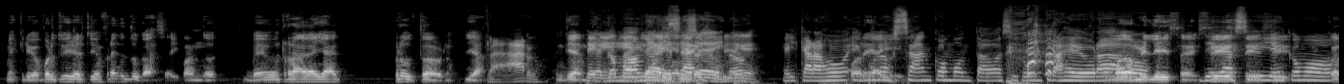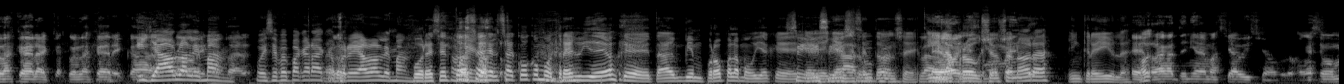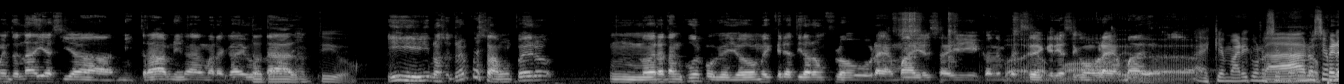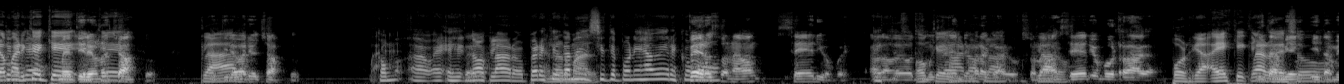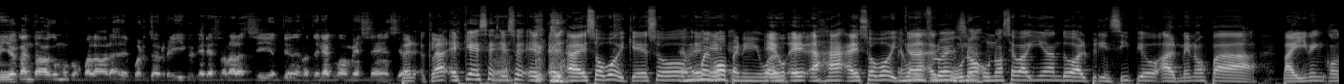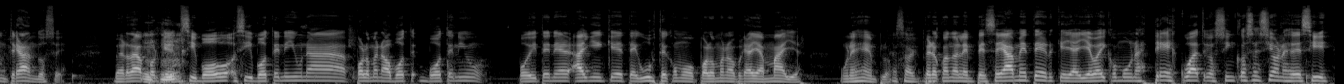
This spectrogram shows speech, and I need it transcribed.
me escribió por Twitter, estoy enfrente de tu casa. Y cuando veo Raga ya, productor, bro, ya, Claro. ¿entiendes? Ya como Ya 2016, ingeniero ¿no? El carajo Por en ahí. unos zancos montados así con un traje dorado. Como 2016, sí, Llega sí, así y sí. es como... Con las caras, con las caras. Y ya habla alemán. tal. Pues se fue para Caracas, Claro. pero ya habla alemán. Por ese entonces él sacó como tres videos que estaban bien pro para la movida que, Sí, que había sí, ya en ese súper. entonces. Claro. Y No, la producción momento- sonora, increíble. El Raga tenía demasiada visión, bro. En ese momento nadie hacía ni trap ni nada en Maracaibo. Total. nada. Activo. Y nosotros empezamos, pero no era tan cool porque yo me quería tirar un flow Brian Myers ahí cuando empecé. Quería ser como Brian Myers. Ah, Es que marico, uno siempre, Claro, uno siempre pero marico, que... es que... me tiré unos que- chascos. Me tiré varios chascos. ¿Cómo? Ah, eh, eh, Pero- no, claro. Pero es, Es que también si te pones a ver es como... Pero sonaban serios, pues. Al lado de Ok. mucha Ah, gente no, en Maracaibo. claro, Sonaban claro. serios por Raga. Por rea- es que, claro, y, también, eso... y también yo cantaba como con palabras de Puerto Rico y quería sonar así, ¿entiendes? No tenía como mi esencia. Pero, claro, es que ese, No. ese, es- es- a eso voy, que eso... Es un eh, buen eh, opening igual. eh, ajá, a eso voy. Es Cada- uno, uno se va guiando al principio, al menos para ir encontrándose, ¿verdad? Porque si vos si vos tenés una... Por lo menos vos, vos tenés... Podés tener alguien que te guste como por lo menos Brian Mayer, un ejemplo. Exacto. Pero cuando le empecé a meter, que ya lleva ahí como unas 3, 4, 5 sesiones, decir...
